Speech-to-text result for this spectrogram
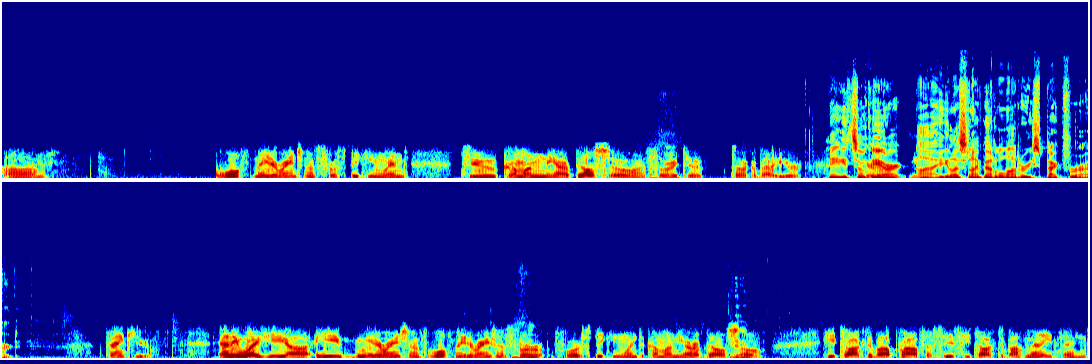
Um, Wolf made arrangements for Speaking Wind to come on the Art Bell show. I'm sorry to talk about your. Hey, it's okay, Sure. Art. Uh, hey, listen, I've got a lot of respect for Art. Thank you. Anyway, he uh, he made arrangements. Wolf made arrangements for for Speaking Wind to come on the Art Bell Yeah. show. He talked about prophecies. He talked about many things.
